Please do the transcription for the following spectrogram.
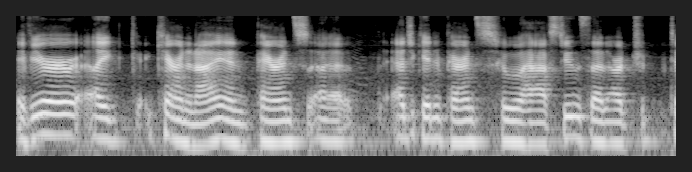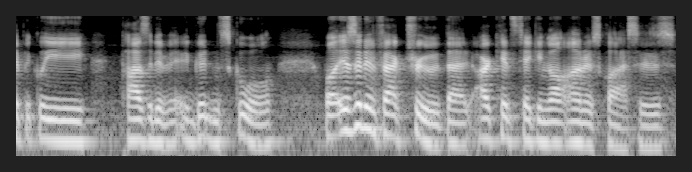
If you're like Karen and I and parents, uh, educated parents who have students that are tr- typically positive and good in school, well, is it in fact true that our kids taking all honors classes?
